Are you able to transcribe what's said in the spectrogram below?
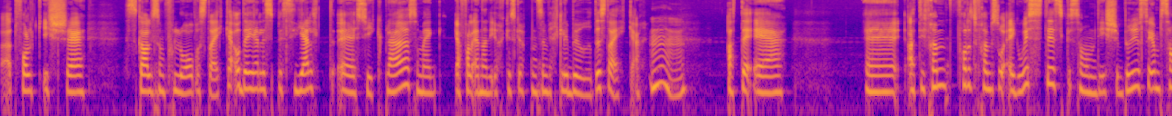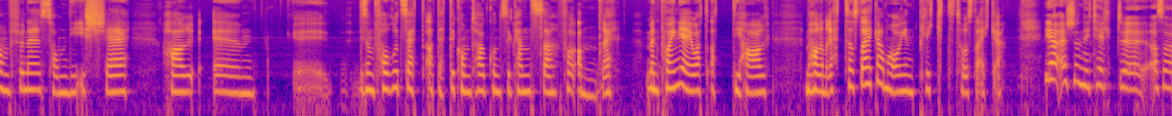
at folk ikke skal liksom få lov å streike. Og det gjelder spesielt eh, sykepleiere, som er iallfall en av de yrkesgruppene som virkelig burde streike. Mm. At det er eh, At de frem, får det til å fremstå egoistisk, som om de ikke bryr seg om samfunnet, som de ikke har eh, eh, liksom forutsett at dette kommer til å ha konsekvenser for andre. Men poenget er jo at, at har, vi har en rett til å streike, og vi har òg en plikt til å streike. Ja, jeg skjønner ikke helt eh, Altså,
